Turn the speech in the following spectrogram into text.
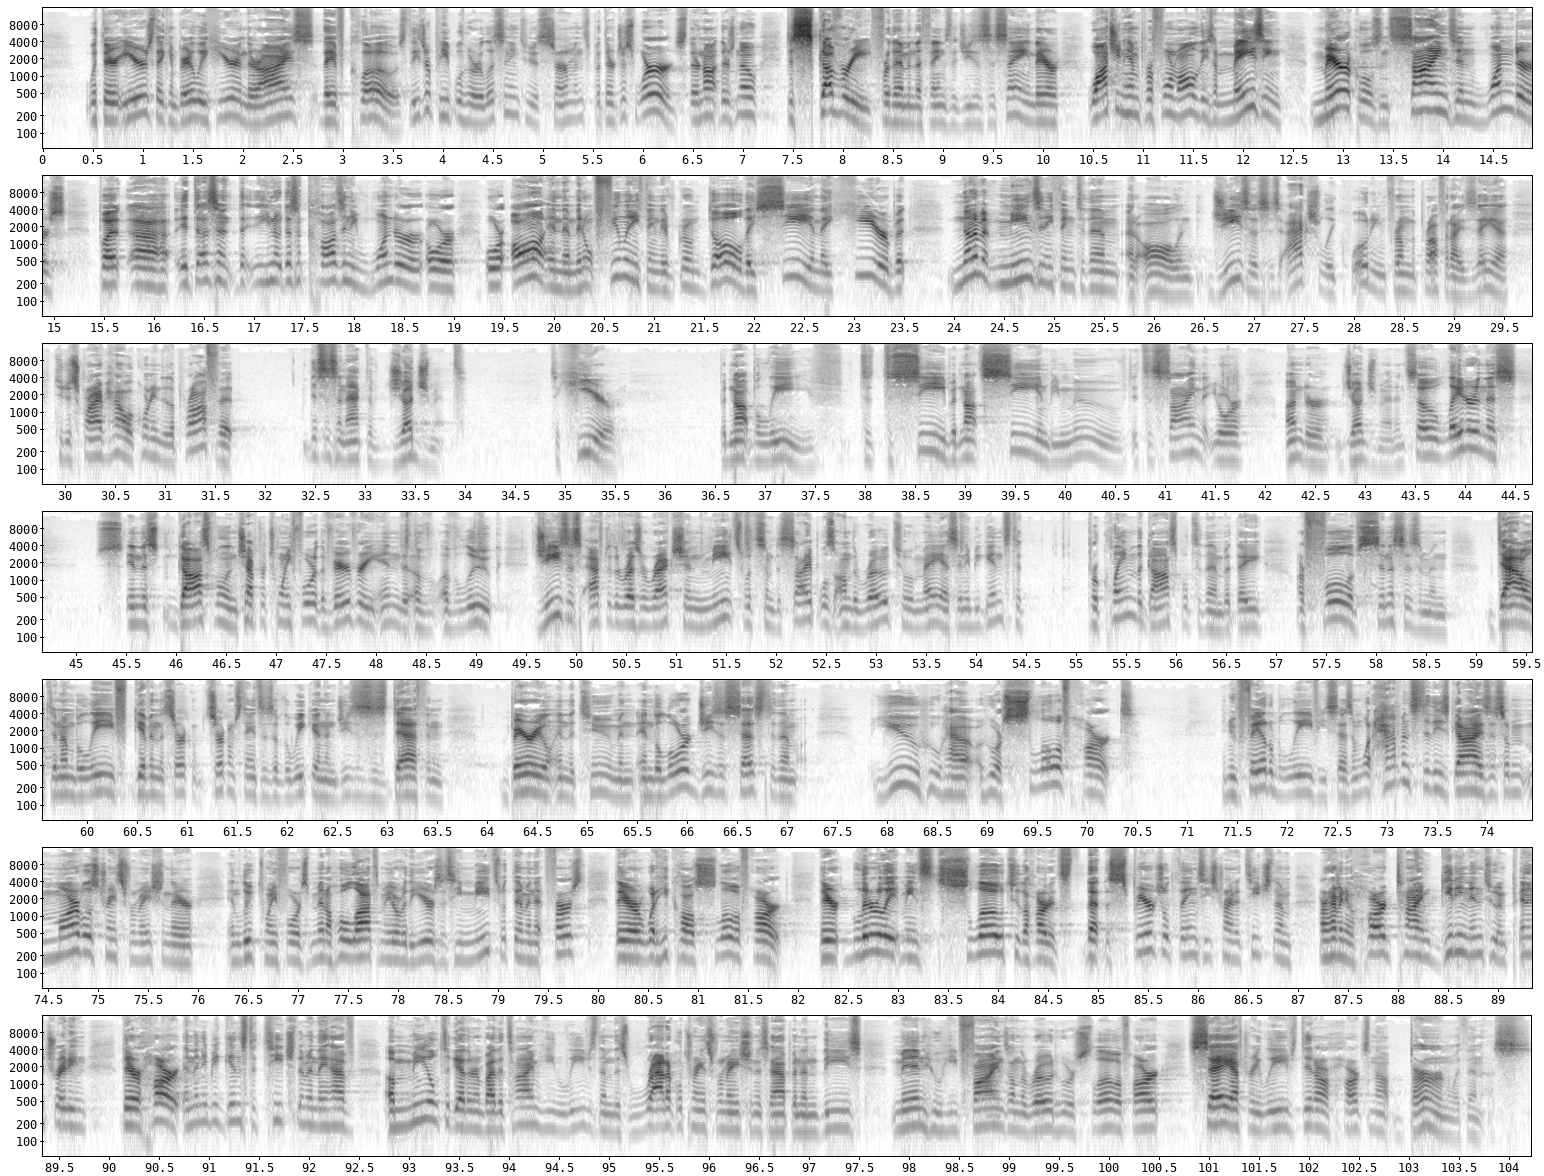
With their ears, they can barely hear, and their eyes, they've closed. These are people who are listening to his sermons, but they're just words. They're not, there's no discovery for them in the things that Jesus is saying. They're watching him perform all of these amazing miracles and signs and wonders, but uh, it doesn't, you know, it doesn't cause any wonder or, or awe in them. They don't feel anything. They've grown dull. They see and they hear, but none of it means anything to them at all. And Jesus is actually quoting from the prophet Isaiah to describe how, according to the prophet, this is an act of judgment to hear but not believe, to, to see but not see and be moved. It's a sign that you're under judgment. And so later in this in this gospel in chapter 24, at the very, very end of, of Luke, Jesus, after the resurrection, meets with some disciples on the road to Emmaus, and he begins to proclaim the gospel to them, but they are full of cynicism and doubt and unbelief given the circum- circumstances of the weekend and Jesus' death and burial in the tomb. And, and the Lord Jesus says to them, You who, have, who are slow of heart and who fail to believe, he says. And what happens to these guys is a marvelous transformation there in Luke 24. It's meant a whole lot to me over the years as he meets with them. And at first, they are what he calls slow of heart. They're literally, it means slow to the heart. It's that the spiritual things he's trying to teach them are having a hard time getting into and penetrating their heart. And then he begins to teach them, and they have a meal together. And by the time he leaves them, this radical transformation has happened. And these men who he finds on the road who are slow of heart say after he leaves, Did our hearts not burn within us?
